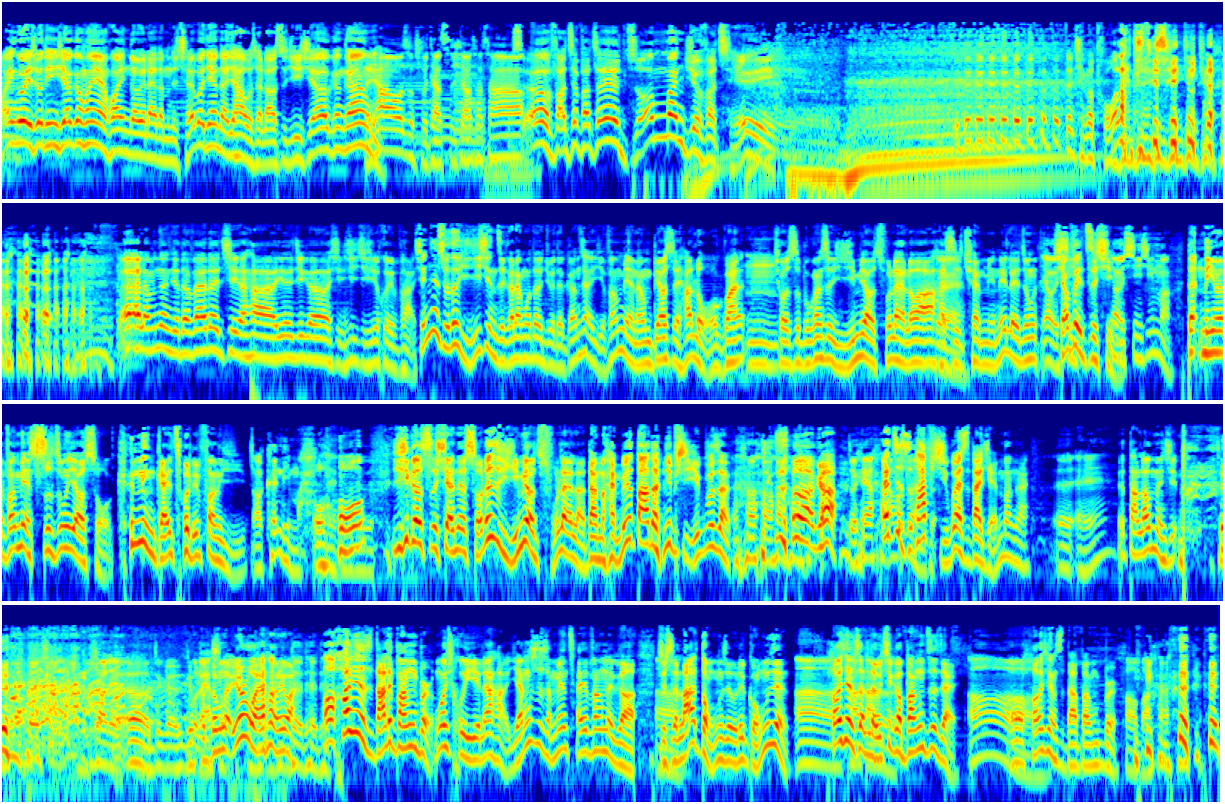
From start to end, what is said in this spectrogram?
欢迎各位收听小刚方言，欢迎各位来到我们的车播间。大家好，我是老司机小刚刚。大家好，我是副驾驶小超超。哦，发车发车，装满就发车。对对对对对对对，像个拖拉机的声音。来，能不能就到摆得起哈？有几个信息继续回复哈。先前说到疫情这个呢，我倒觉得刚才一方面呢，我们表示一下乐观。嗯，确实不管是疫苗出来了啊，还是全民的那种消费自信，要信心嘛。但另外一方面，始终要说，肯定该做的防疫啊，肯定嘛。哦，一个是现在说的是疫苗出来了，但还没有打到你屁股上，是吧？哥。对呀。哎，这是打屁股还是打肩膀啊？呃，哎，打脑门心，不晓得，呃，这个就不懂了，有点外行的吧？对对对。哦，好像是打的绑本儿，我回忆了哈，央视上面采访那个就是拉冻肉的工人，啊，好像是露起个膀子在，哦，哦，好像是打绑本儿，好吧，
